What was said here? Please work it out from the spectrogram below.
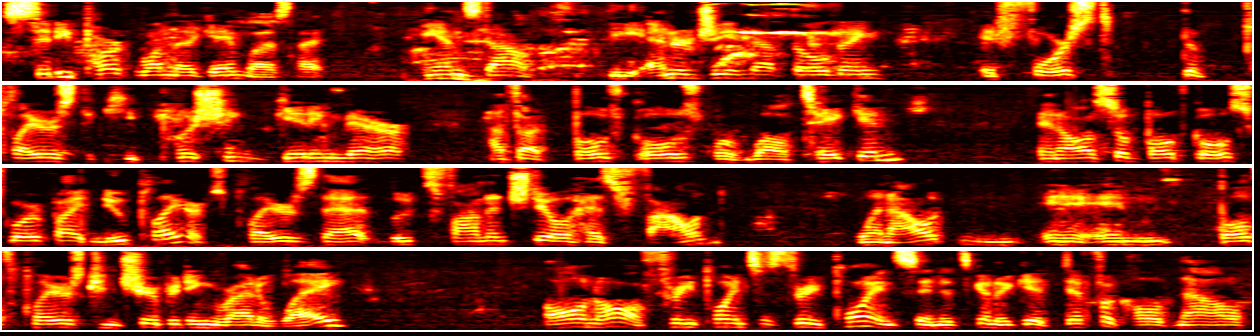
City Park won that game last night, hands down. The energy in that building, it forced the players to keep pushing, getting there. I thought both goals were well taken, and also both goals scored by new players, players that Lutz Pfannenstiel has found, went out, and, and both players contributing right away all in all, three points is three points, and it's going to get difficult now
